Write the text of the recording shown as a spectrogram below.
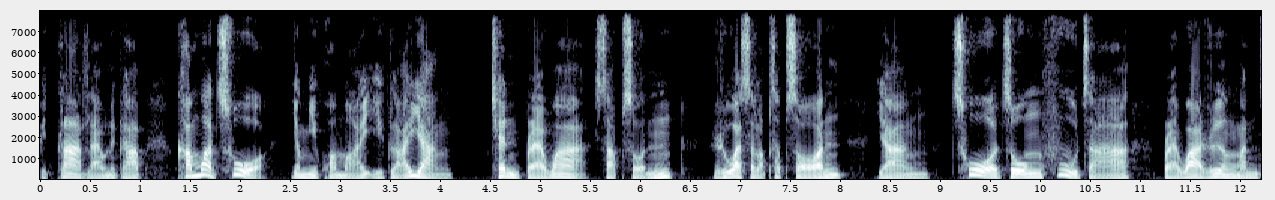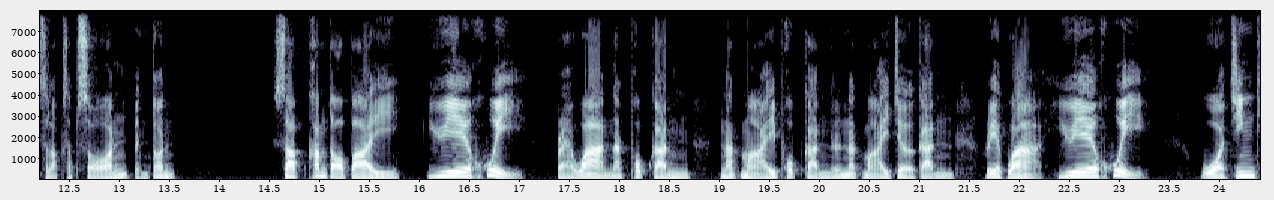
ผิดพลาดแล้วนะครับคำว่าชั่วยังมีความหมายอีกหลายอย่าง เช่น แปลว่า สับสน หรือว่าสลับซับซ้อน อย่างชั่วจงฟู่จ๋าแปลว่าเรื่องมันสลับซับซ้อนเป็นต้น ศัพท์คำต่อไป เย่หุยแปลว่า นัดพบกัน นัดหมายพบกันหรือนัดหมายเจอกัน เรียกว่าเย่หุย我今天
